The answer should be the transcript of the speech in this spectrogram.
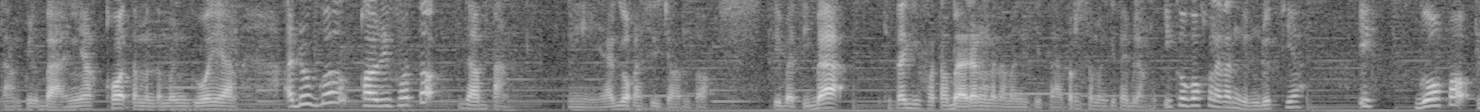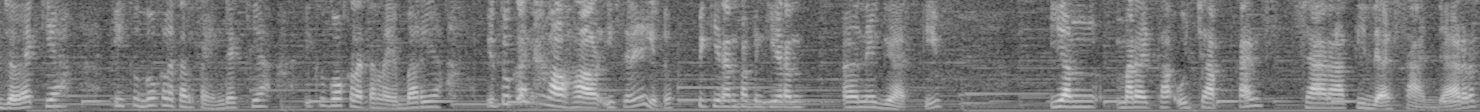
tampil banyak kok teman-teman gue yang aduh gue kalau di foto gampang. Nih ya gue kasih contoh. Tiba-tiba kita lagi foto bareng sama teman kita terus teman kita bilang ih kok gue kelihatan gendut ya gue kok jelek ya? Kok gue kelihatan pendek ya? Kok gue kelihatan lebar ya? Itu kan hal-hal istilahnya gitu pikiran-pikiran uh, negatif yang mereka ucapkan secara tidak sadar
